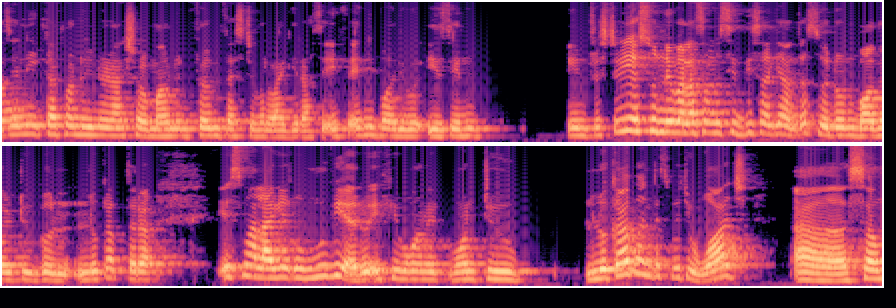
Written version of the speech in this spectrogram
चाहिँ नि Kathmandu international mountain film festival लागिरहेको छ. If anybody is in interested यो सुन्ने बेलासम्म सिद्धिसक्यो हुन्छ so don't bother to go look up तर यसमा लागेको मुभीहरू if you want want to look up अनि त्यसपछि watch some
